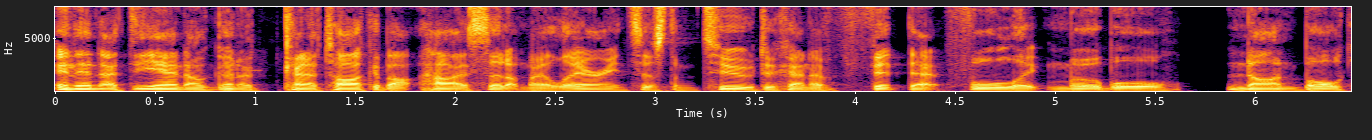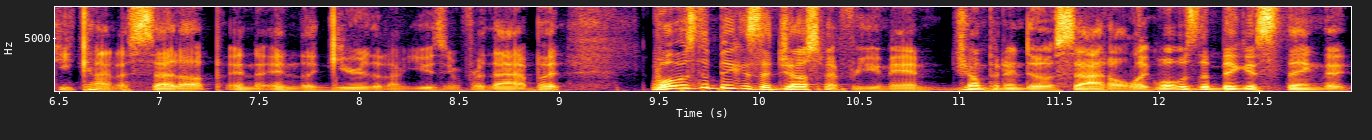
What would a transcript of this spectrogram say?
and then at the end i'm going to kind of talk about how i set up my layering system too to kind of fit that full like mobile non-bulky kind of setup in, in the gear that i'm using for that. But what was the biggest adjustment for you man jumping into a saddle? Like what was the biggest thing that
